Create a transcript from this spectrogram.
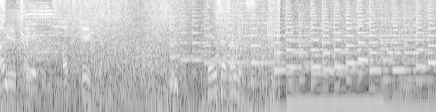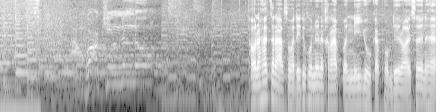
周回白帝家天差残月 I'm walking alone. เอาละฮะกราบสวัสดีทุกคนด้วยนะครับ วันนี้อยู่กับผมดีรอยเซอร์นะฮะ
